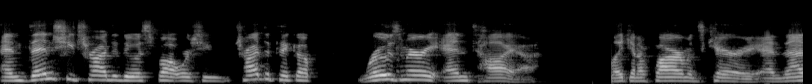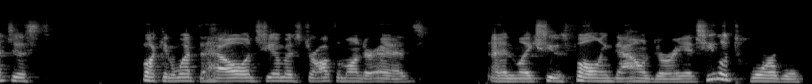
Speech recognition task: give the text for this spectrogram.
And then she tried to do a spot where she tried to pick up Rosemary and Taya, like in a fireman's carry, and that just fucking went to hell. And she almost dropped them on their heads, and like she was falling down during it. She looked horrible.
